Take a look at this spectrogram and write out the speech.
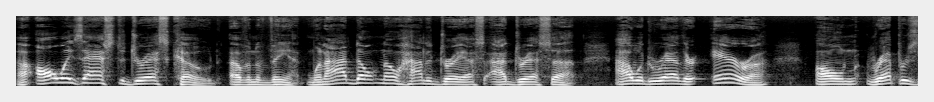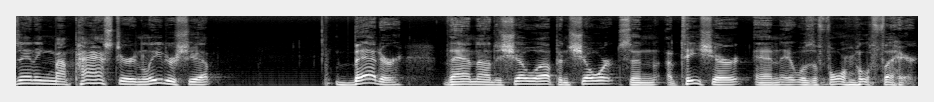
I always ask the dress code of an event. When I don't know how to dress, I dress up. I would rather err on representing my pastor and leadership better than uh, to show up in shorts and a t-shirt and it was a formal affair.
